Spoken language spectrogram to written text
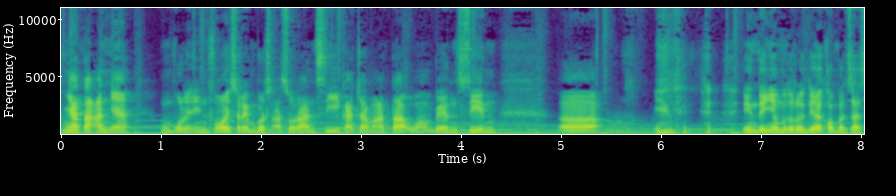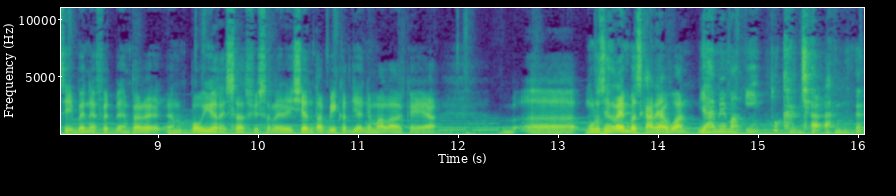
kenyataannya ngumpulin invoice reimburse asuransi kacamata uang bensin uh, intinya menurut dia kompensasi benefit employee service relation tapi kerjanya malah kayak uh, ngurusin reimburse karyawan. Ya memang itu kerjaannya.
